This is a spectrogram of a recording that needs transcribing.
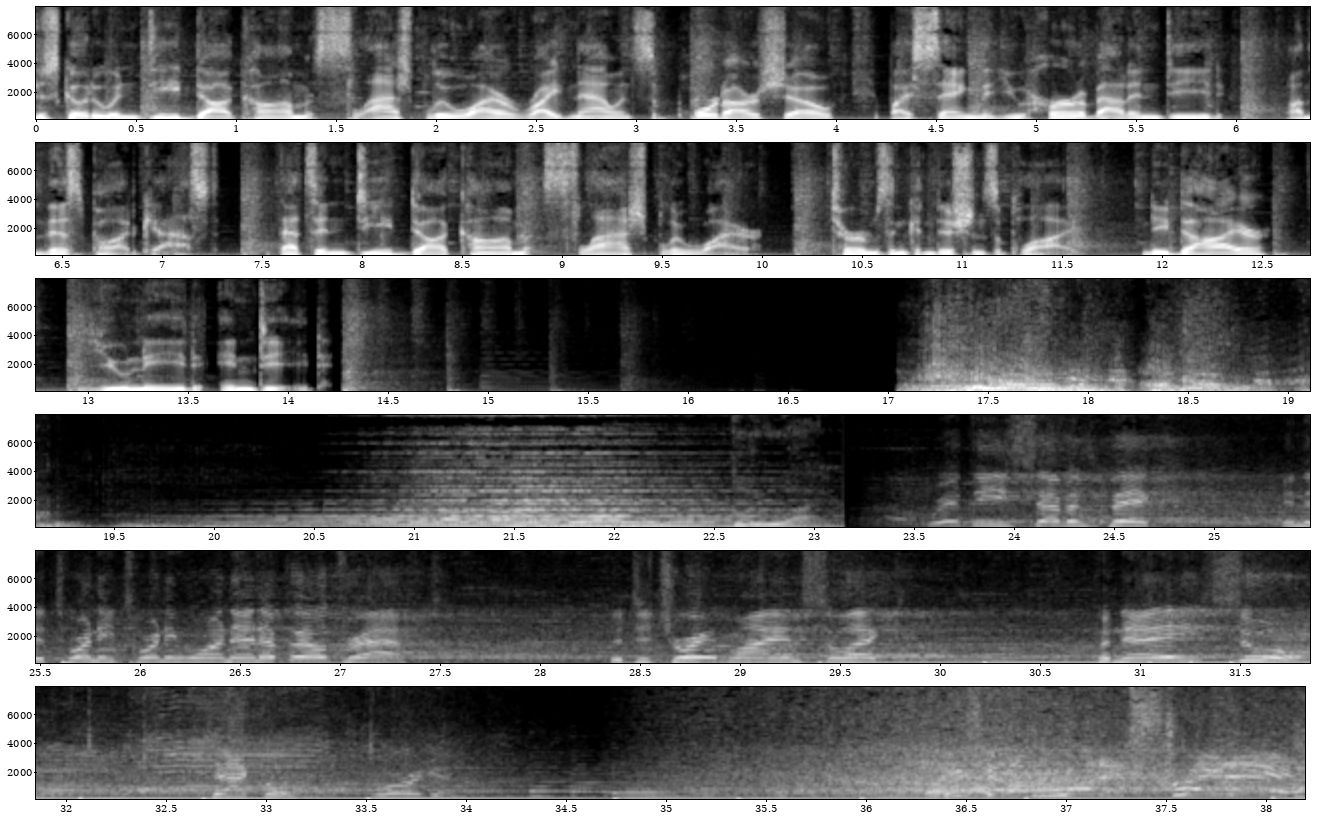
Just go to Indeed.com slash BlueWire right now and support our show by saying that you heard about Indeed on this podcast. That's Indeed.com slash BlueWire. Terms and conditions apply. Need to hire? You need Indeed. Blue Wire. With the seventh pick in the 2021 NFL Draft, the Detroit Lions select Penei Sewell, tackle, Oregon. He's going to run it straight in.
